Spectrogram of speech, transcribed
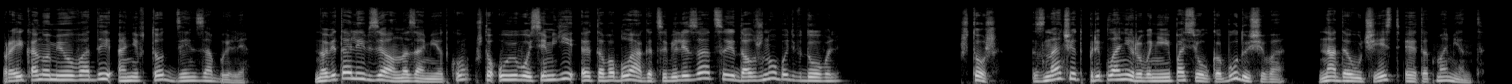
Про экономию воды они в тот день забыли. Но Виталий взял на заметку, что у его семьи этого блага цивилизации должно быть вдоволь. Что ж, значит, при планировании поселка будущего надо учесть этот момент.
